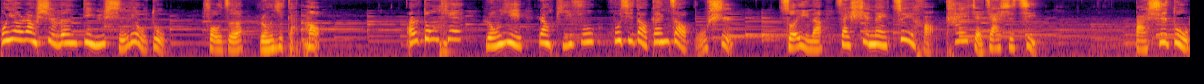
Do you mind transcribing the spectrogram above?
不要让室温低于十六度，否则容易感冒。而冬天容易让皮肤呼吸道干燥不适，所以呢，在室内最好开着加湿器，把湿度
